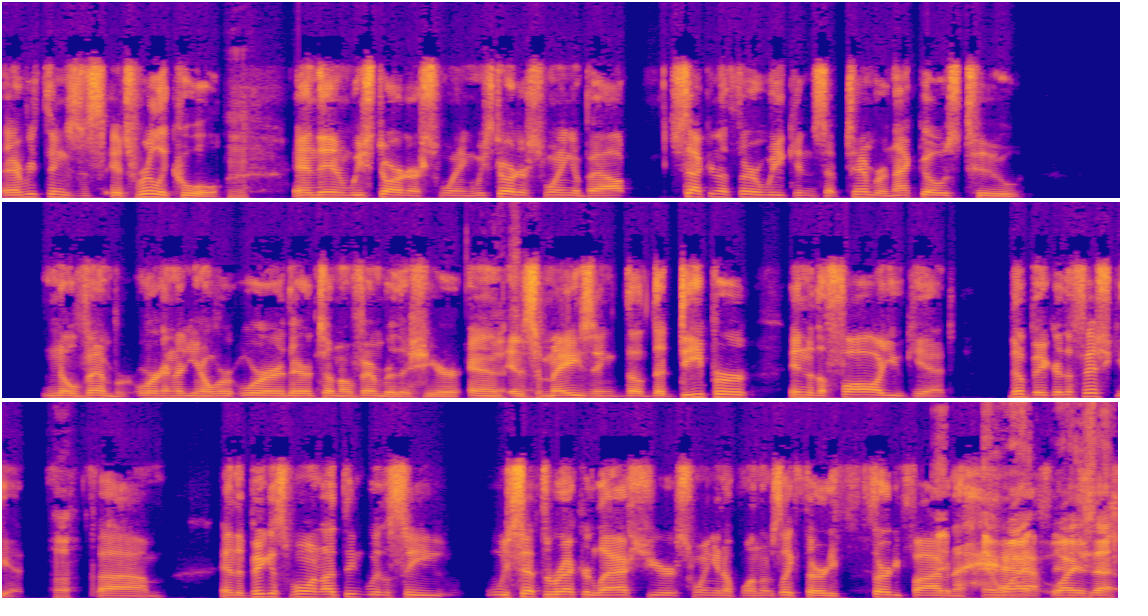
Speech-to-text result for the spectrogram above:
Everything's it's really cool. Hmm. And then we start our swing. We start our swing about second or third week in September, and that goes to November. We're gonna, you know, we're we're there till November this year, and Gotcha. it's amazing. The the deeper into the fall you get, the bigger the fish get. Huh. Um, and the biggest one, I think we'll see. We set the record last year swinging up one that was like 30, 35 and a And why half why is that?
